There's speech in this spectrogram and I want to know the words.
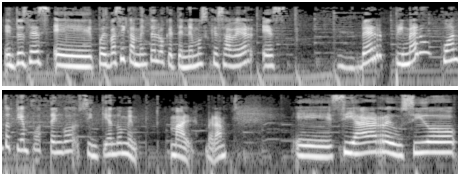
Entonces, eh, pues básicamente lo que tenemos que saber es ver primero cuánto tiempo tengo sintiéndome mal, ¿verdad? Eh, si ha reducido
